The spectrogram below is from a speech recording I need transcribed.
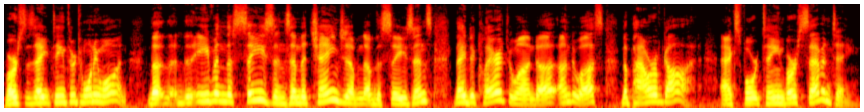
verses 18 through 21. The, the, even the seasons and the change of, of the seasons, they declare to unto, unto us the power of God. Acts 14, verse 17.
